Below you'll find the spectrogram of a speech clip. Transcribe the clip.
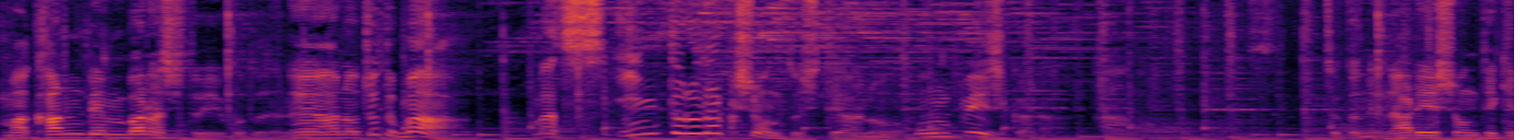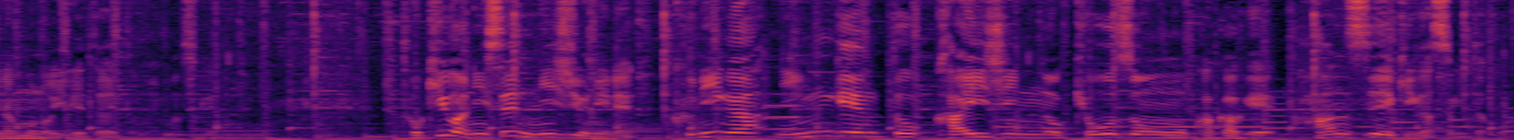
まあ、関連話ということでねあのちょっとまあ、まあ、イントロダクションとしてあのホームページからあのちょっとねナレーション的なものを入れたいと思いますけど時は2022年国が人間と怪人の共存を掲げ半世紀が過ぎた頃。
